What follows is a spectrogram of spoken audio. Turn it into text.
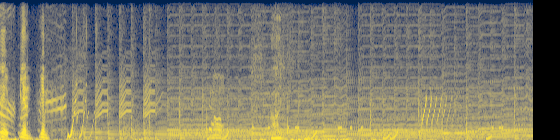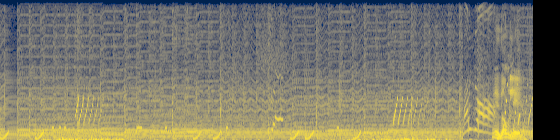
Eh, bien, bien. Eh, doble.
